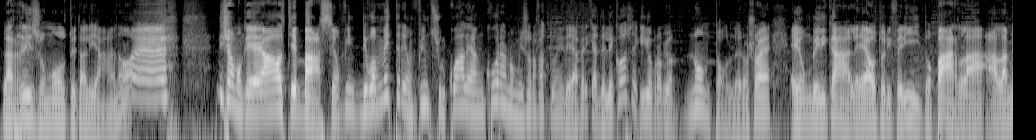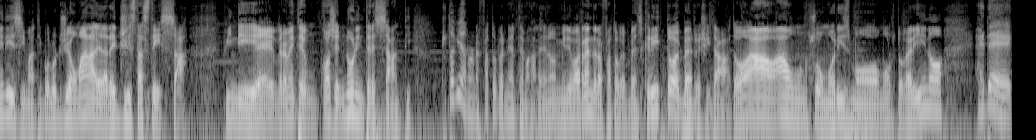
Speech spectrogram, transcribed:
l'ha reso molto italiano e diciamo che ha alti e bassi, film, devo ammettere è un film sul quale ancora non mi sono fatto un'idea, perché ha delle cose che io proprio non tollero, cioè è umbilicale, è autoriferito, parla alla medesima tipologia umana della regista stessa, quindi è veramente cose non interessanti. Tuttavia non è fatto per niente male, non mi devo arrendere al fatto che è ben scritto, è ben recitato, ha, ha un suo umorismo molto carino ed è,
